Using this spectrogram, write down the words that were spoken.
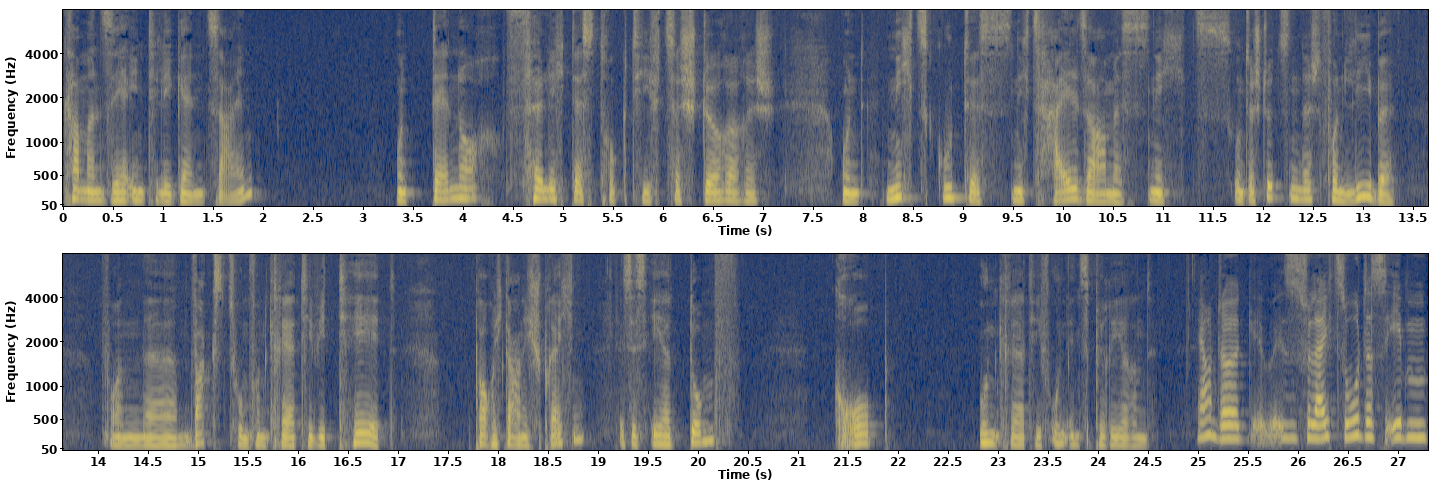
kann man sehr intelligent sein und dennoch völlig destruktiv, zerstörerisch und nichts Gutes, nichts Heilsames, nichts Unterstützendes von Liebe, von äh, Wachstum, von Kreativität brauche ich gar nicht sprechen. Es ist eher dumpf, grob, unkreativ, uninspirierend. Ja, und da ist es vielleicht so, dass eben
